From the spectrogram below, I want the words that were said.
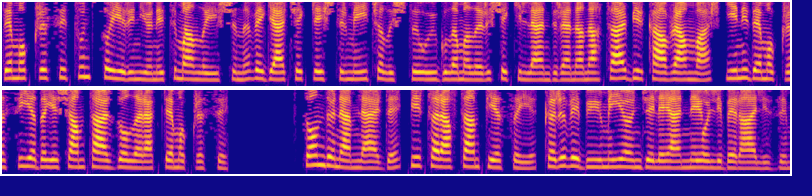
Demokrasi Tunç Soyer'in yönetim anlayışını ve gerçekleştirmeyi çalıştığı uygulamaları şekillendiren anahtar bir kavram var, yeni demokrasi ya da yaşam tarzı olarak demokrasi. Son dönemlerde, bir taraftan piyasayı, karı ve büyümeyi önceleyen neoliberalizm,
